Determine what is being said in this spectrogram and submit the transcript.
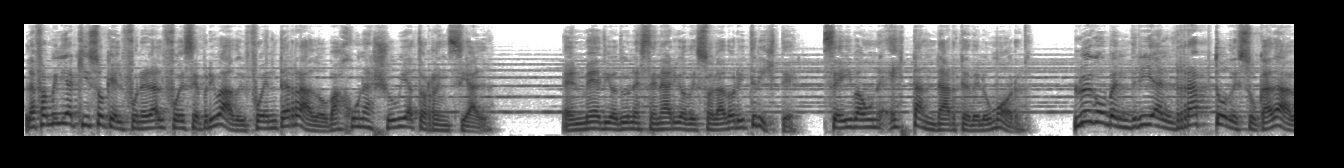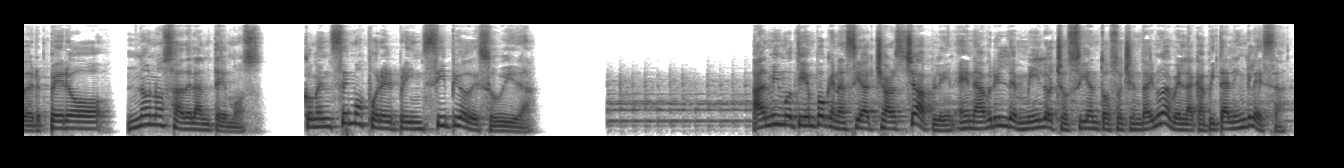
La familia quiso que el funeral fuese privado y fue enterrado bajo una lluvia torrencial. En medio de un escenario desolador y triste, se iba un estandarte del humor. Luego vendría el rapto de su cadáver, pero no nos adelantemos. Comencemos por el principio de su vida. Al mismo tiempo que nacía Charles Chaplin en abril de 1889 en la capital inglesa,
